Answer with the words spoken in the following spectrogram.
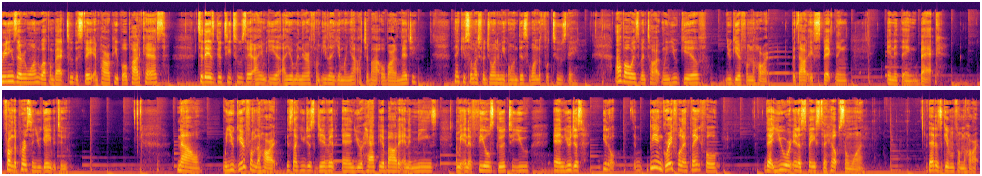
Greetings, everyone. Welcome back to the Stay Empower People podcast. Today is Good Tea Tuesday. I am Iya Ayomanira from Ile Yemanya Achaba Obara Meji. Thank you so much for joining me on this wonderful Tuesday. I've always been taught when you give, you give from the heart without expecting anything back from the person you gave it to. Now, when you give from the heart, it's like you just give it and you're happy about it and it means, I mean, and it feels good to you. And you're just, you know, being grateful and thankful that you are in a space to help someone. That is given from the heart.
